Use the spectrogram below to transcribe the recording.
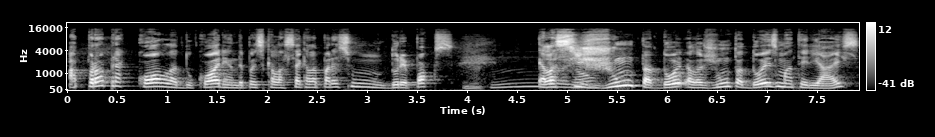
A própria cola do Corian, depois que ela seca, ela parece um Durepox. ela se junta, do- ela junta dois materiais,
